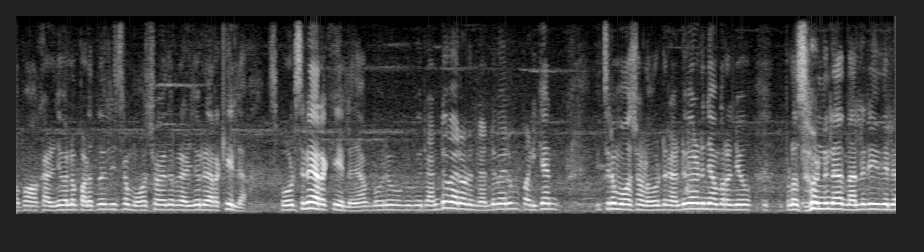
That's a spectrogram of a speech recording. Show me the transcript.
അപ്പോൾ കഴിഞ്ഞ കൊല്ലം പഠിത്തത്തിൽ ഇച്ചിരി മോശമായത് കഴിഞ്ഞ കൊല്ലം ഇറക്കിയില്ല. സ്പോർട്സിനെ ഇറക്കിയില്ല. ഞാൻ ഒരു രണ്ടുപേരോടും രണ്ടുപേരും പഠിക്കാൻ ഇച്ചിരി മോശമാണ്. അതുകൊണ്ട് രണ്ടുപേരോടും ഞാൻ പറഞ്ഞു പ്ലസ് വണ്ണിന് നല്ല രീതിയിൽ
